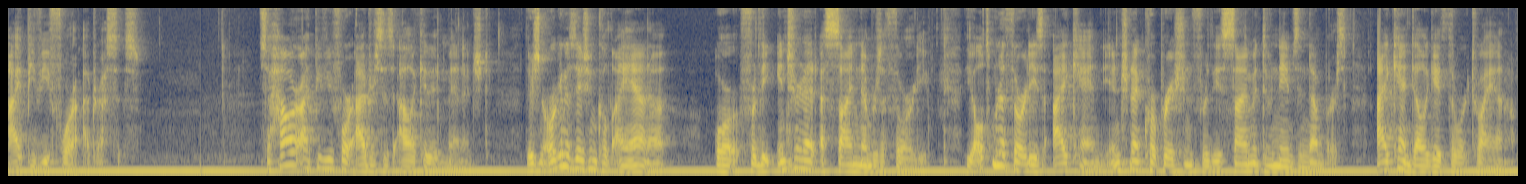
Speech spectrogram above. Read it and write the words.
IPv4 addresses. So how are IPv4 addresses allocated and managed? There's an organization called IANA, or for the Internet Assigned Numbers Authority. The ultimate authority is ICANN, the Internet Corporation for the Assignment of Names and Numbers. ICANN delegates the work to IANA.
